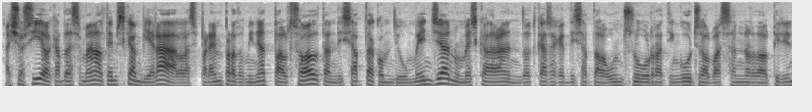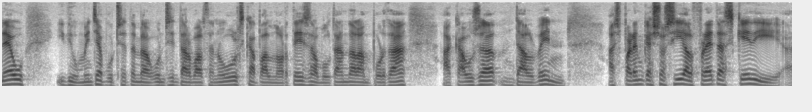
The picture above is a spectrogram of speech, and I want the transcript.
Això sí, el cap de setmana el temps canviarà. L'esperem predominat pel sol tant dissabte com diumenge. Només quedaran, en tot cas, aquest dissabte alguns núvols retinguts al vessant nord del Pirineu i diumenge potser també alguns intervals de núvols cap al nord-est, al voltant de l'Empordà, a causa del vent. Esperem que això sí, el fred es quedi. Eh,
